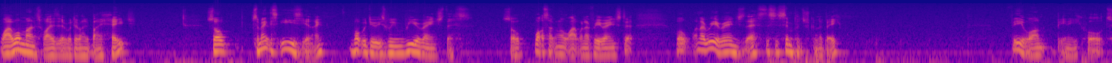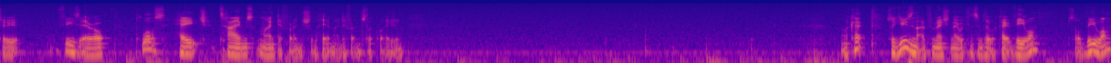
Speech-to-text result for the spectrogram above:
y1 minus y0 divided by h. So to make this easier now, what we do is we rearrange this. So what's that going to look like when I've rearranged it? Well, when I rearrange this, this is simply just going to be v1 being equal to v0 plus h times my differential here, my differential equation. Okay, so using that information now we can simply work out v1. So v1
